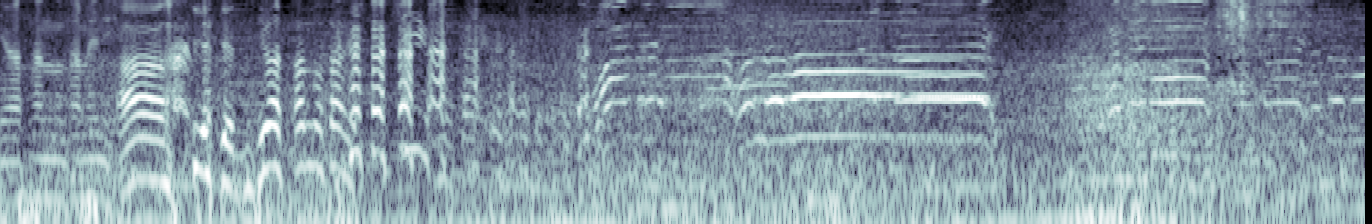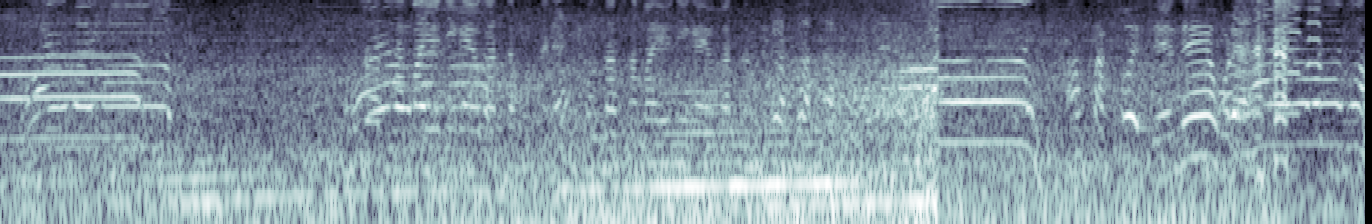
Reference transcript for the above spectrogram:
庭さんのために。ああいやいや庭さんのため。にチームのためにおはようございます。おはようございます。おはようございます。おはようございます。本当はサマユニが良かったもんね本当はサマユニが良かったもん朝声出ねえ俺おはようご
